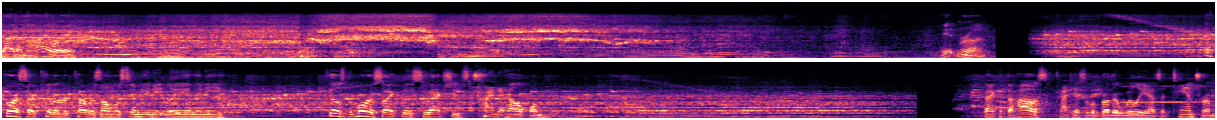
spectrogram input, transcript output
died on the highway. Course, our killer recovers almost immediately, and then he kills the motorcyclist who actually was trying to help him. Back at the house, Katya's little brother Willie has a tantrum.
